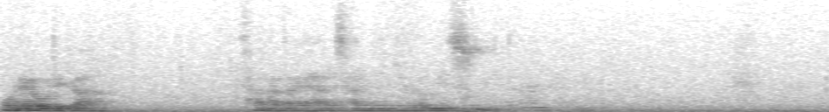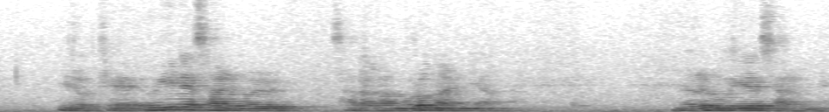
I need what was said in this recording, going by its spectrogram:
올해 우리가 살아가야 할 삶인 줄로 믿습니다. 이렇게 의인의 삶을 살아감으로 말미암아 늘 우리의 삶에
